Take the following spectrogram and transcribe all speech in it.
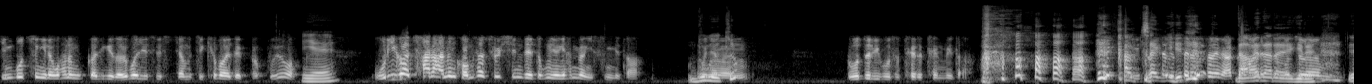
진보층이라고 하는 것까지 넓어질 수 있을지 한번 지켜봐야 될 것 같고요. 예. 우리가 잘 아는 검사 출신 대통령이 한 명 있습니다. 누구였죠? 로드리고 두테르테입니다. 갑자기 남의 나라 얘기를. 예.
